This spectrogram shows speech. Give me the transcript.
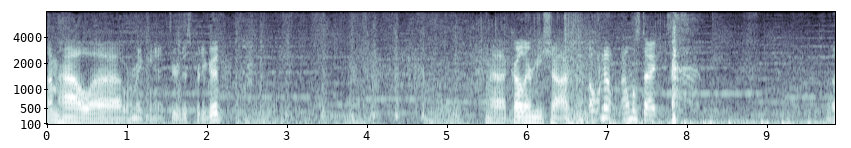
Somehow uh, we're making it through this pretty good. Uh, color me shocked. Oh no, I almost died.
